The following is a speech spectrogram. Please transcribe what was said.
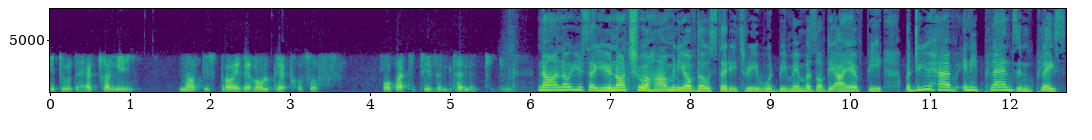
it would actually not destroy the whole purpose of for what it is intended to do. Now, I know you say you're not sure how many of those 33 would be members of the IFP, but do you have any plans in place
